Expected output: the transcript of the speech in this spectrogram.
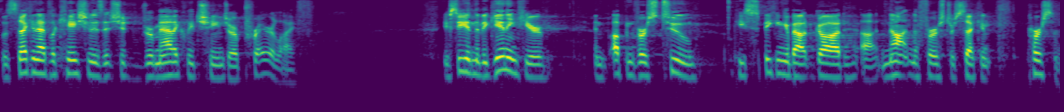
The second application is it should dramatically change our prayer life. You see, in the beginning here, and up in verse 2, he's speaking about God uh, not in the first or second person.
